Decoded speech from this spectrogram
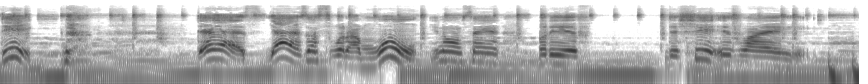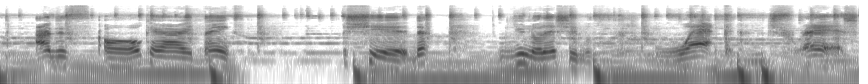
dick. yes, yes, that's what I want. You know what I'm saying? But if the shit is like, I just, oh, okay, all right, thanks. Shit, that, you know, that shit was whack, trash.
